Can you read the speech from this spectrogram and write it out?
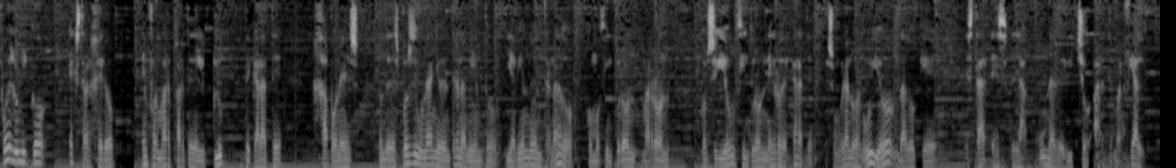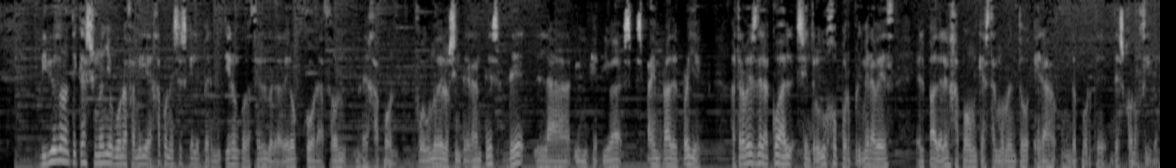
Fue el único extranjero en formar parte del club de karate japonés, donde después de un año de entrenamiento y habiendo entrenado como cinturón marrón, consiguió un cinturón negro de karate. Es un gran orgullo, dado que esta es la cuna de dicho arte marcial. Vivió durante casi un año con una familia de japoneses que le permitieron conocer el verdadero corazón de Japón. Fue uno de los integrantes de la iniciativa Spine Paddle Project, a través de la cual se introdujo por primera vez el paddle en Japón, que hasta el momento era un deporte desconocido.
